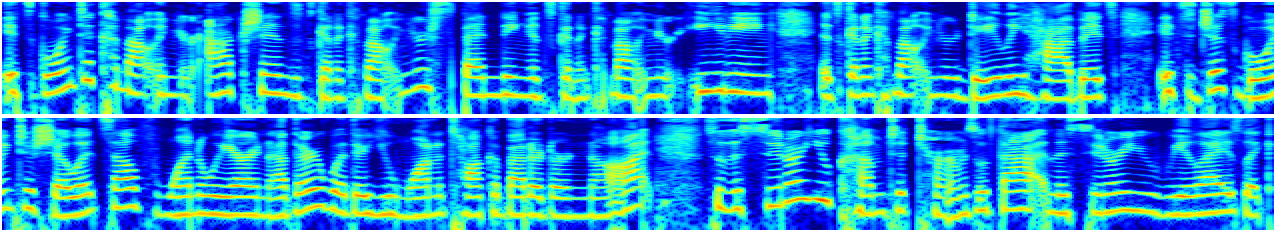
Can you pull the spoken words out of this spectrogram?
it's going to come out in your actions, it's going to come out in your spending spending, it's going to come out in your eating, it's going to come out in your daily habits. It's just going to show itself one way or another, whether you want to talk about it or not. So the sooner you come to terms with that and the sooner you realize, like,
